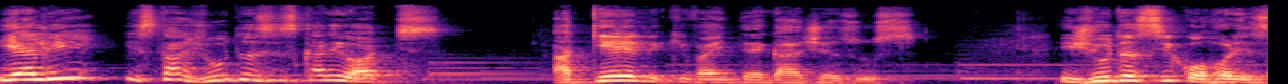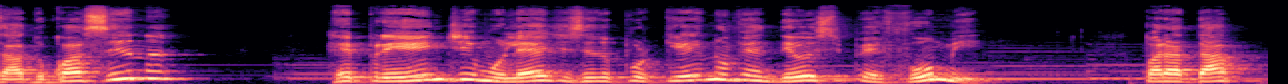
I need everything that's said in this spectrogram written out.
E ali está Judas Iscariotes, aquele que vai entregar Jesus. E Judas fica horrorizado com a cena, repreende a mulher dizendo por que não vendeu esse perfume para dar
